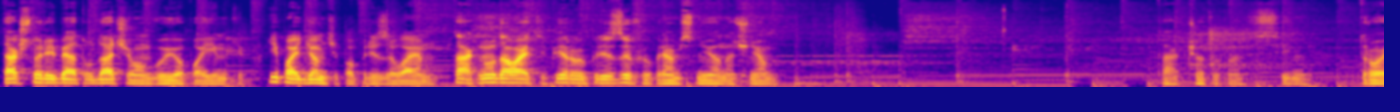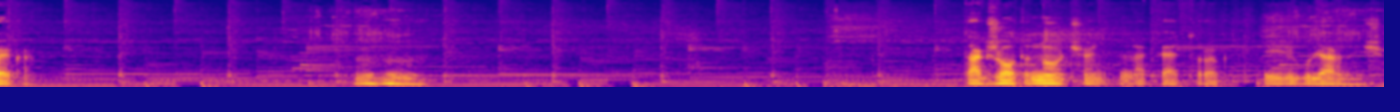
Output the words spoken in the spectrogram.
Так что, ребят, удачи вам в ее поимке. И пойдемте попризываем. Так, ну давайте первый призыв и прям с нее начнем. Так, что тут у нас синий? Тройка. Угу. Так, желтый, ну что, опять тройка. И регулярно еще.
